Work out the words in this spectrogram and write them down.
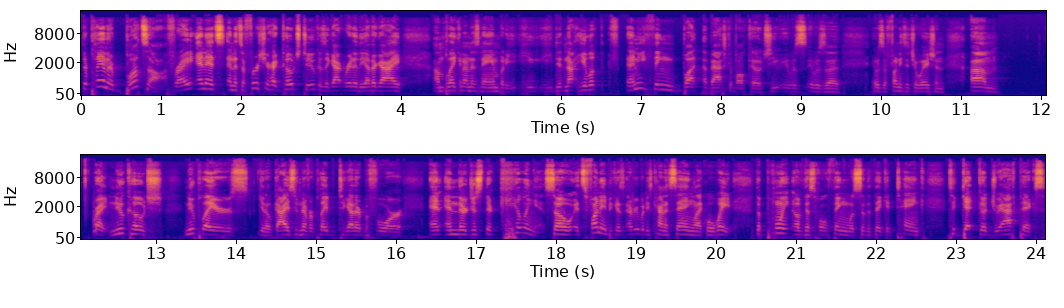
They're playing their butts off, right? And it's and it's a first year head coach too because they got rid of the other guy. I'm blanking on his name, but he, he he did not. He looked anything but a basketball coach. He, it was it was a it was a funny situation. Um, right, new coach new players, you know, guys who've never played together before, and and they're just they're killing it. So it's funny because everybody's kind of saying like, well, wait, the point of this whole thing was so that they could tank to get good draft picks,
